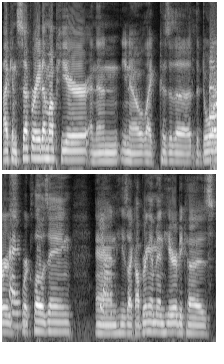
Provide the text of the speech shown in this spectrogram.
I can separate them up here, and then you know, like because of the the doors Okay. were closing, and he's like, I'll bring him in here because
